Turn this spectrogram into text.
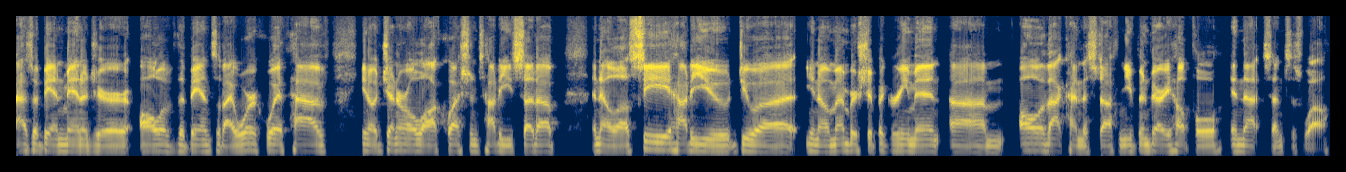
as a band manager, all of the bands that I work with have you know general law questions. How do you set up an LLC? How do you do a you know membership agreement? Um, all of that kind of stuff, and you've been very helpful in that sense as well.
